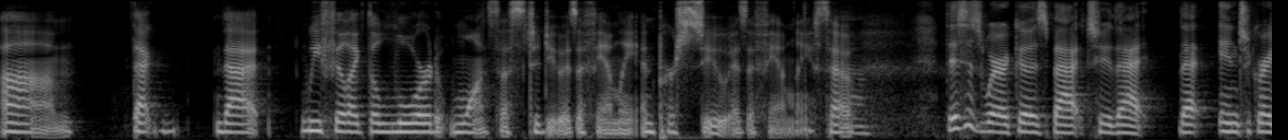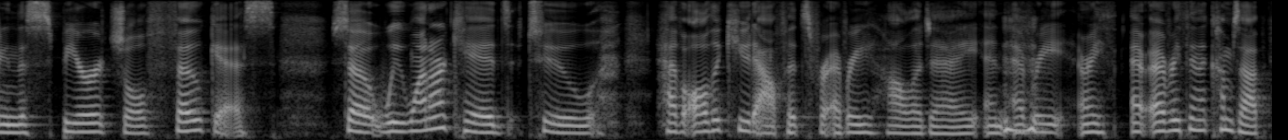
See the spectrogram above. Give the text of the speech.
um that that we feel like the lord wants us to do as a family and pursue as a family. So this is where it goes back to that that integrating the spiritual focus. So we want our kids to have all the cute outfits for every holiday and every, every everything that comes up.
